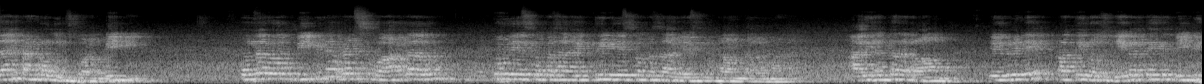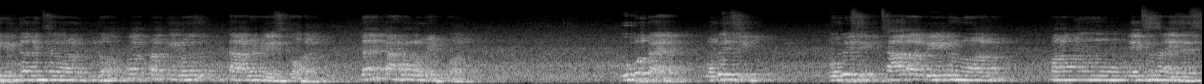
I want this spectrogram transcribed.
దాన్ని కంట్రోల్ ఉంచుకోవడం బీపీ. కొందరు బీపీ టాబ్లెట్స్ వాడతారు. టూ డేస్ ఒకసారి త్రీ డేస్ ఒకసారి వేసుకుంటా ఉంటారు అన్నమాట అది అంతా రాంగ్? ఎవ్రీడే ప్రతిరోజు. ఎవరికైతే బీపీ నిర్ధారించబడుతుందో వాళ్ళు ప్రతిరోజు టాబ్లెట్ వేసుకోవాలి. దాన్ని కంట్రోల్లో పెట్టుకోవాలి. ఊబకాయ ఒబేసిటీ ఒబేసిటీ చాలా వెయిట్ ఉన్న వాళ్ళు మనము ఎక్సర్సైజెస్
